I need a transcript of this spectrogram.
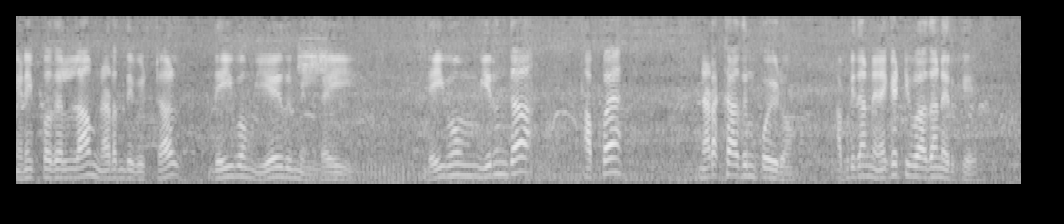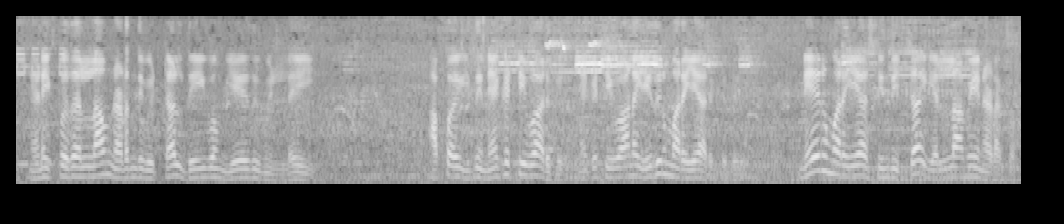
நினைப்பதெல்லாம் நடந்துவிட்டால் தெய்வம் ஏதுமில்லை. தெய்வம் இருந்தால் அப்போ நடக்காதுன்னு போயிடும். அப்படி தான் நெகட்டிவாக தானே இருக்குது நினைப்பதெல்லாம் நடந்துவிட்டால் தெய்வம் ஏதுமில்லை. அப்போ இது நெகட்டிவாக இருக்குது. நெகட்டிவான எதிர்மறையாக இருக்குது. நேர்மறையாக சிந்தித்தா எல்லாமே நடக்கும்.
